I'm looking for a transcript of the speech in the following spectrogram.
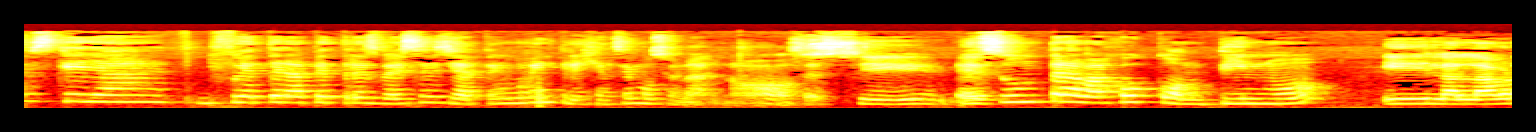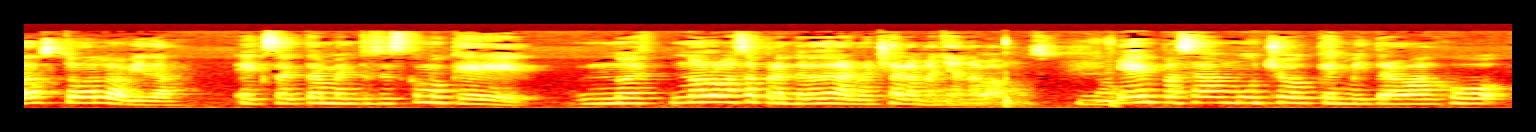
es que ya fui a terapia tres veces, ya tengo una inteligencia emocional. No, o sea, sí, es, un trabajo continuo. Y la labras toda la vida. Exactamente, es como que no, no lo vas a aprender de la noche a la mañana, vamos. Y a mí me pasaba mucho que en mi trabajo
